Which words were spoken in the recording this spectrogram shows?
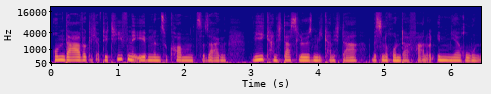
um da wirklich auf die tiefen Ebenen zu kommen und zu sagen, wie kann ich das lösen, wie kann ich da ein bisschen runterfahren und in mir ruhen.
